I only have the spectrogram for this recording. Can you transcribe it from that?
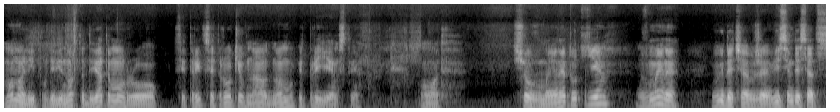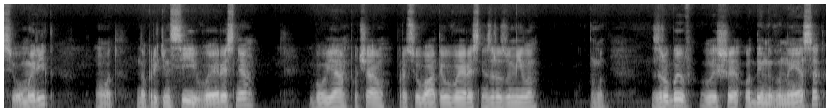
Моноліт у 99-му році. 30 років на одному підприємстві. От. Що в мене тут є? В мене видача вже 87 рік. От. Наприкінці вересня, бо я почав працювати у вересні, зрозуміло. От. Зробив лише один внесок.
